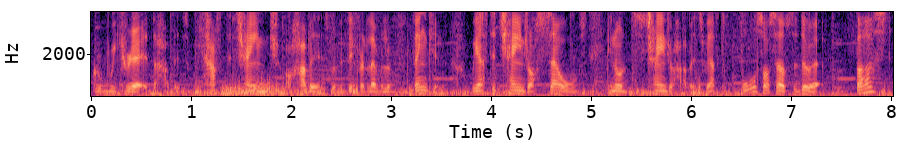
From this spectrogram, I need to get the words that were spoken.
that we created the habits. We have to change our habits with a different level of thinking. We have to change ourselves in order to change our habits. We have to force ourselves to do it. First,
